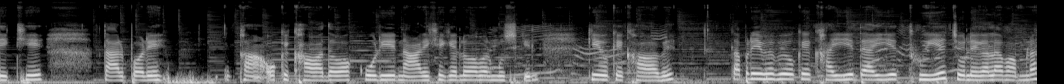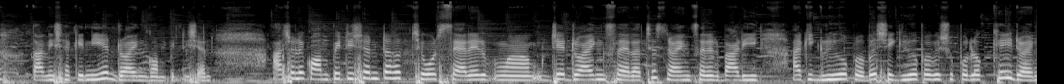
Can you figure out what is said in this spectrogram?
রেখে তারপরে ওকে খাওয়া দাওয়া করিয়ে না রেখে গেলেও আবার মুশকিল। কে ওকে খাওয়াবে? তারপরে এইভাবে ওকে খাইয়ে দাইয়ে থুয়ে চলে গেলাম আমরা তানিশাকে নিয়ে ড্রয়িং কম্পিটিশান আসলে কম্পিটিশানটা হচ্ছে ওর স্যারের যে ড্রয়িং স্যার আছে ড্রয়িং স্যারের বাড়ি আর কি গৃহপ্রবেশ, সেই গৃহপ্রবেশ উপলক্ষেই ড্রয়িং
